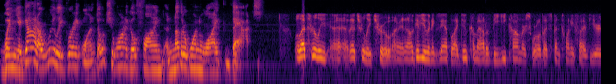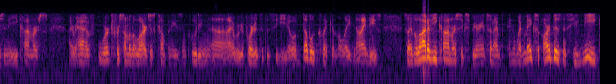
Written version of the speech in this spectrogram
when you got a really great one, don't you want to go find another one like that? Well, that's really uh, that's really true. I mean, I'll give you an example. I do come out of the e-commerce world. I spent 25 years in the e-commerce. I have worked for some of the largest companies, including uh, I reported to the CEO of DoubleClick in the late 90s. So I have a lot of e-commerce experience, and, I, and what makes our business unique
